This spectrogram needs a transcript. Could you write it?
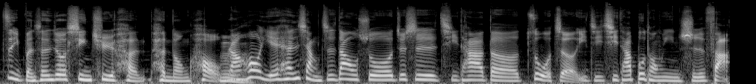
自己本身就兴趣很很浓厚，然后也很想知道说，就是其他的作者以及其他不同饮食法，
